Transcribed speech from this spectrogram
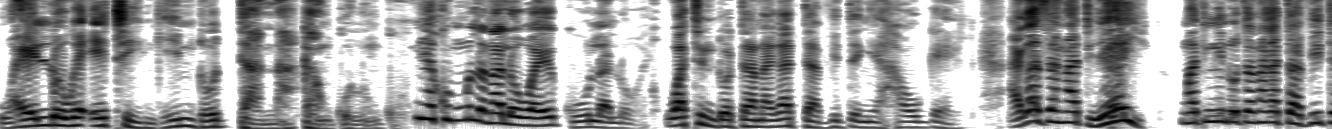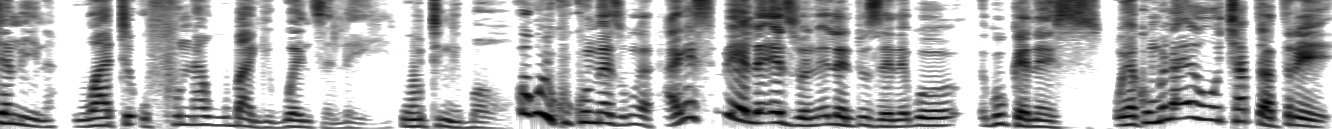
Wayeloke ethi ngindodana kaNkulunkulu. Niyakhumbula nalo wayegula loyo. Wathi indodana kaDavide ngiyahawukele akaze ngathi hey ngathi ngindodana kaDavide mina wathi ufuna ukuba ngikwenzeleni ukuthi ngibone okuyikhukhumeza kunga ake sibele ezweni elentuzene kuGenesis. Uyakhumbula uchapter 3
